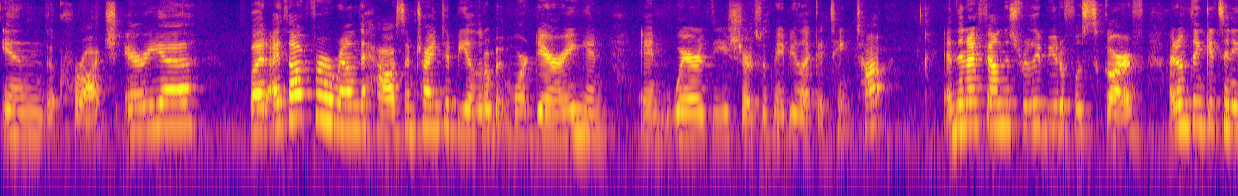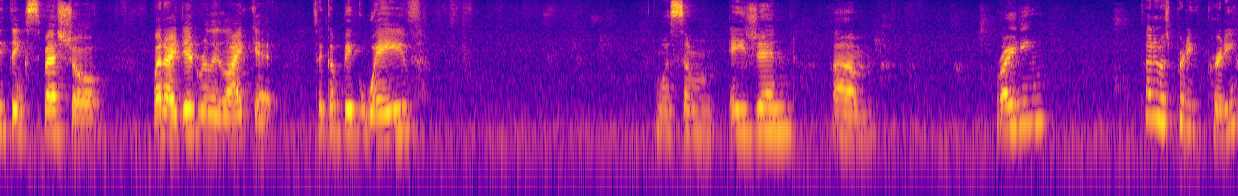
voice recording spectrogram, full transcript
in the crotch area. But I thought for around the house, I'm trying to be a little bit more daring and, and wear these shirts with maybe like a tank top. And then I found this really beautiful scarf. I don't think it's anything special, but I did really like it. It's like a big wave with some Asian um, writing. Thought it was pretty pretty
